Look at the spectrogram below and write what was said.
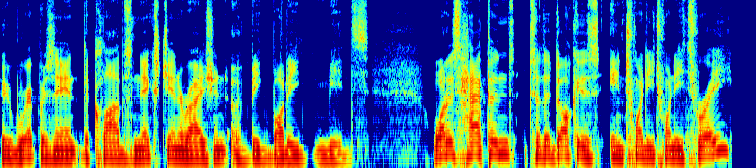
who represent the club's next generation of big bodied mids. What has happened to the Dockers in 2023?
